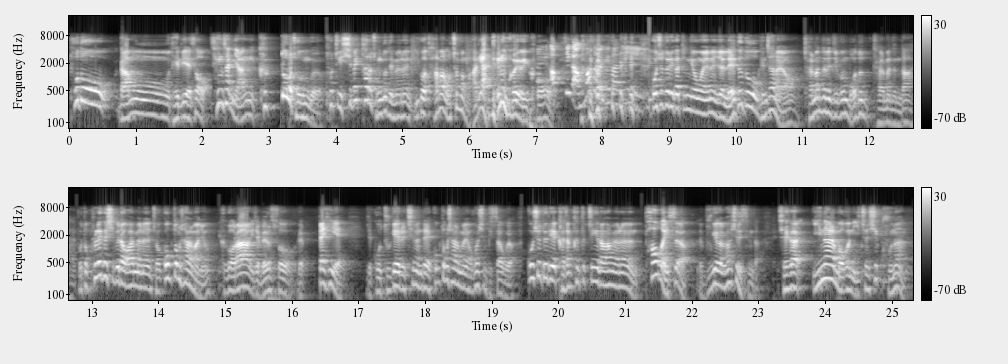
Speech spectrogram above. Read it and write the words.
포도 나무 대비해서 생산량이 극도로 적은 거예요. 솔직히 10헥타르 정도 되면은 이거 4만 5천 병 말이 안 되는 거예요, 이거. 앞뒤가 안 맞아요, 계산이. 꼬슈드리 같은 경우에는 이제 레드도 괜찮아요. 잘 만드는 집은 뭐도 잘 만든다. 보통 플래그십이라고 하면은 저 꼭동 샤르마뇨 그거랑 이제 메르소 빼히에 이제 그 두 개를 치는데 꼭동 샤르마뇨가 훨씬 비싸고요. 꼬슈드리의 가장 큰 특징이라고 하면은 파워가 있어요. 무게감이 확실히 있습니다. 제가 이날 먹은 2019는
